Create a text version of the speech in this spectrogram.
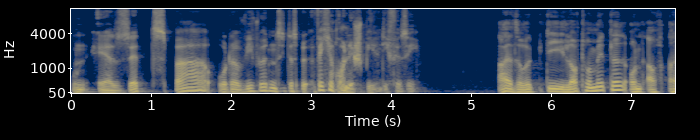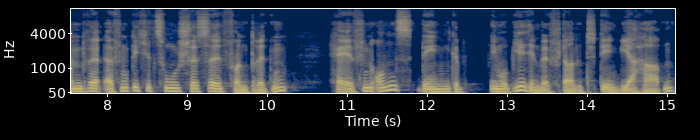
unersetzbar oder wie würden Sie das, welche Rolle spielen die für Sie? Also die Lottomittel und auch andere öffentliche Zuschüsse von Dritten helfen uns, den Immobilienbestand, den wir haben,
